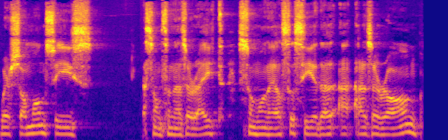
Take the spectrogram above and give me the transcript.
where someone sees something as a right, someone else will see it as a wrong.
